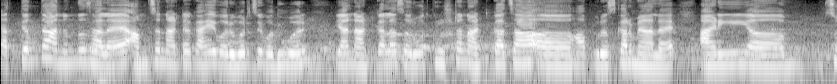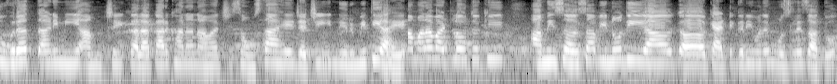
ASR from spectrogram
अत्यंत आनंद झालाय. आमचं नाटक आहे वरवरचे वधूवर. या नाटकाला सर्वोत्कृष्ट नाटकाचा हा पुरस्कार मिळाला आहे आणि सुव्रत आणि मी आमची कलाकारखाना नावाची संस्था आहे ज्याची निर्मिती आहे. आम्हाला वाटलं होतं की आम्ही सहसा विनोदी या कॅटेगरीमध्ये मोजले जातो.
